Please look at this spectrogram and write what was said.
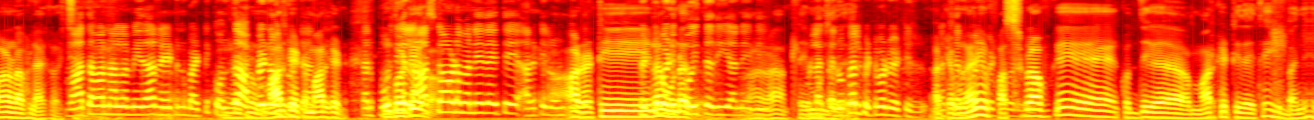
వన్ అండ్ హాఫ్ ల్యాక్ వచ్చింది వాతావరణాల మీద రేటును బట్టి కొంత మార్కెట్ మార్కెట్ పూర్తిగా లాస్ కావడం అనేది అయితే అరటిలో. అరటిలో ఉండదు. లక్ష రూపాయలు పెట్టుబడి పెట్టిర్రు. అట్లా కానీ ఫస్ట్ క్రాప్కి కొద్దిగా మార్కెట్ ఇదైతే ఇబ్బంది.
